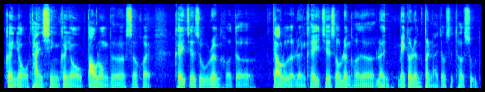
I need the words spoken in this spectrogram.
更有弹性、更有包容的社会，可以接住任何的掉落的人，可以接受任何的人。每个人本来就是特殊的。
